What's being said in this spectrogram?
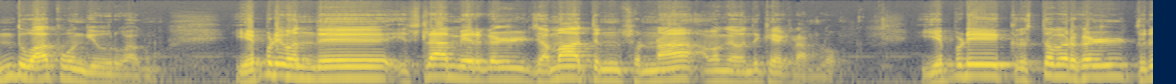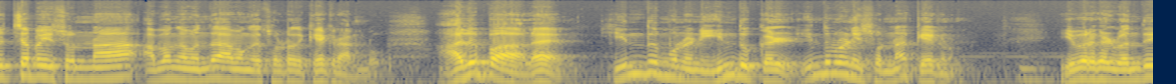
இந்து வாக்கு வங்கி உருவாக்கணும். எப்படி வந்து இஸ்லாமியர்கள் ஜமாத்துன்னு சொன்னால் அவங்க வந்து கேட்குறாங்களோ எப்படி கிறிஸ்தவர்கள் திருச்சபை சொன்னால் அவங்க வந்து அவங்க சொல்கிறத கேட்குறாங்களோ அதுபோல் இந்து முன்னணி இந்துக்கள் இந்து முன்னணி சொன்னால் கேட்கணும் இவர்கள் வந்து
